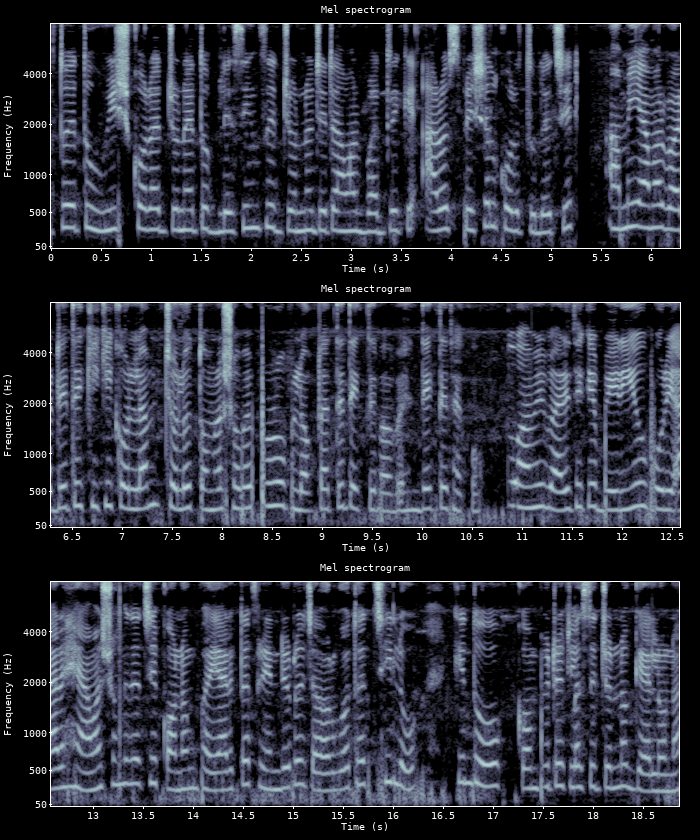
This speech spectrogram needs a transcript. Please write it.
এত এত উইশ করার জন্য, এত ব্লেসিংসের জন্য, যেটা আমার বার্থডেকে আরও স্পেশাল করে তুলেছে। আমি আমার বার্থডেতে কী কী করলাম? চলো তোমরা সবাই পুরো ব্লগটাতে দেখতে পাবে। দেখতে থাকো। তো আমি বাড়ি থেকে বেরিয়েও পড়ি। আর হ্যাঁ আমার সঙ্গে যাচ্ছে কনক ভাই। আর একটা ফ্রেন্ডেরও যাওয়ার কথা ছিল, কিন্তু ও কম্পিউটার ক্লাসের জন্য গেল না।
